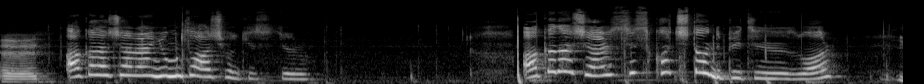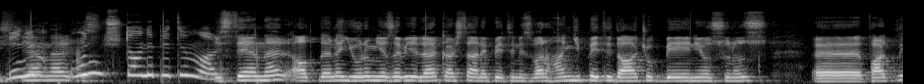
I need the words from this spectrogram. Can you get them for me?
Evet. Arkadaşlar ben yumurta açmak istiyorum. Arkadaşlar siz kaç tane petiniz var? İsteyenler, Benim 13 tane petim var. isteyenler altlarına yorum yazabilirler. Kaç tane petiniz var? Hangi peti daha çok beğeniyorsunuz? Ee, farklı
